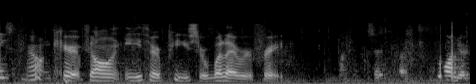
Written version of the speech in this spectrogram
Ace. don't care if y'all on ETH or Peace or whatever, freight. What's it? 200.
